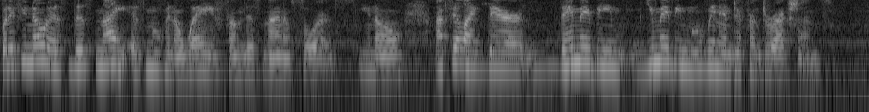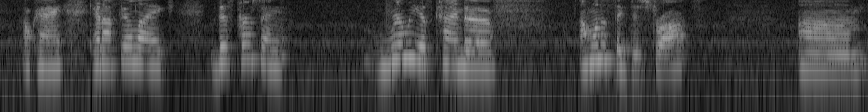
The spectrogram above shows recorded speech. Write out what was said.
But if you notice, this knight is moving away from this nine of swords. You know, I feel like they're, they may be, you may be moving in different directions. Okay. And I feel like this person really is kind of I want to say distraught. Um,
